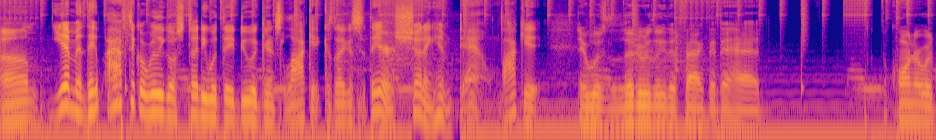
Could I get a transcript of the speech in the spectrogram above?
Um, yeah, man, they I have to go really go study what they do against Lockett because, like I said, they are shutting him down. Lockett, It was literally the fact that they had the corner would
